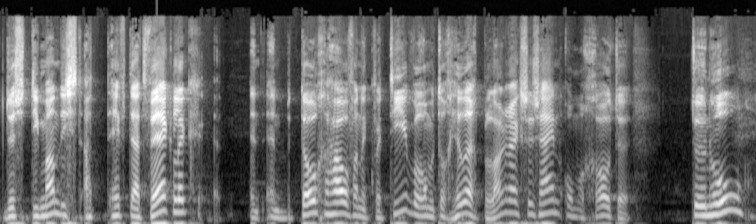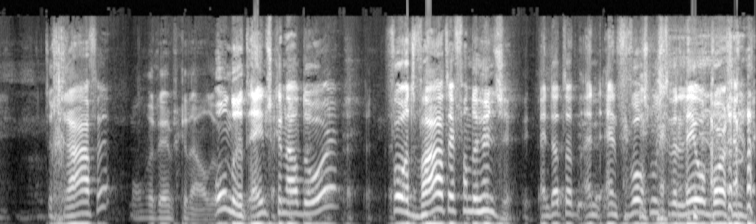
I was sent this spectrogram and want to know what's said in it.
Dus die man die heeft daadwerkelijk een, een betoog gehouden van een kwartier... waarom het toch heel erg belangrijk zou zijn om een grote tunnel te graven... Onder het Eemskanaal. onder het Eemskanaal door... voor het water van de Hunze. En, dat, dat, en, en vervolgens moesten we Leeuwenborg en...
